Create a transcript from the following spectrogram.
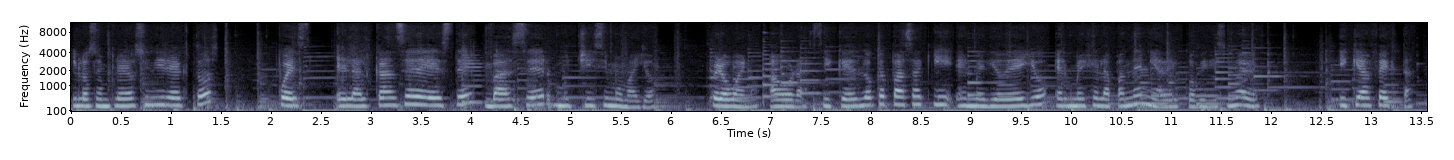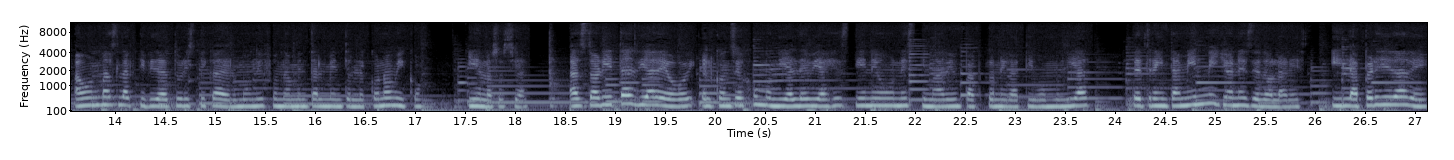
y los empleos indirectos, pues el alcance de este va a ser muchísimo mayor. Pero bueno, ahora sí que es lo que pasa aquí, en medio de ello emerge la pandemia del COVID-19 y que afecta aún más la actividad turística del mundo y fundamentalmente en lo económico y en lo social. Hasta ahorita, el día de hoy, el Consejo Mundial de Viajes tiene un estimado impacto negativo mundial de 30 mil millones de dólares y la pérdida de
